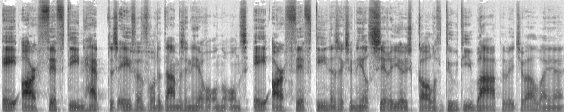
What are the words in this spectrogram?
AR-15 hebt. Dus even voor de dames en heren onder ons, AR-15. Dat is echt zo'n heel serieus Call of Duty wapen, weet je wel. Waar je,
